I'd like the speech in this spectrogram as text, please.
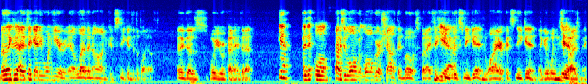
I think, I think anyone here, 11 on, could sneak into the playoffs. I think that was what you were kind of hinting at. I think. Well, Obviously, longer longer a shot than most, but I think Yeah. he could sneak in. Wire could sneak in. Like, it wouldn't Yeah. surprise me.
